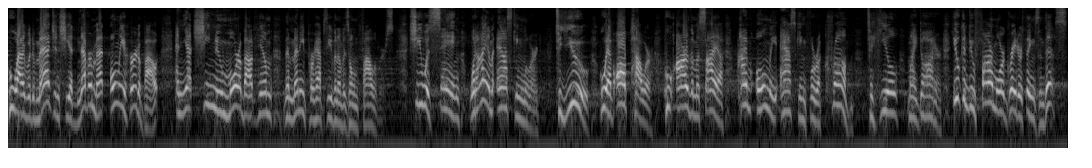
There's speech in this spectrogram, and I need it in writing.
who I would imagine she had never met, only heard about, and yet she knew more about him than many, perhaps even of his own followers? She was saying, What I am asking, Lord, to you who have all power, who are the Messiah, I'm only asking for a crumb to heal my daughter. You can do far more greater things than this.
